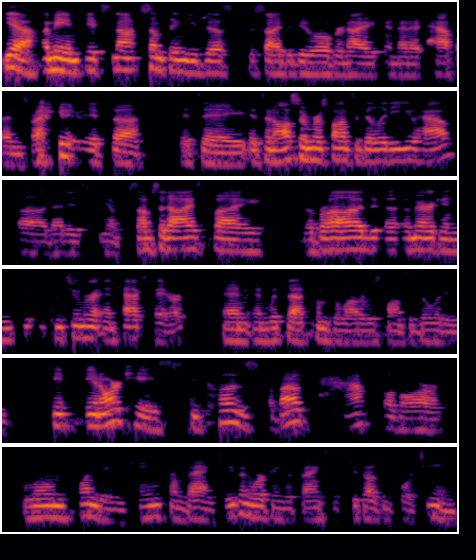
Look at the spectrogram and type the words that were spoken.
Yeah, I mean, it's not something you just decide to do overnight and then it happens, right? It's a, uh, it's a, it's an awesome responsibility you have uh, that is, you know, subsidized by the broad uh, American consumer and taxpayer. And, and with that comes a lot of responsibility. In, in our case, because about half of our loan funding came from banks, we've been working with banks since 2014.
